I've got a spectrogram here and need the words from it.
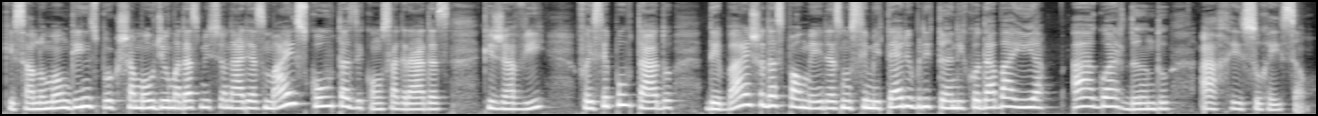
que Salomão Ginsburg chamou de uma das missionárias mais cultas e consagradas que já vi, foi sepultado debaixo das palmeiras no cemitério britânico da Bahia, aguardando a ressurreição.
